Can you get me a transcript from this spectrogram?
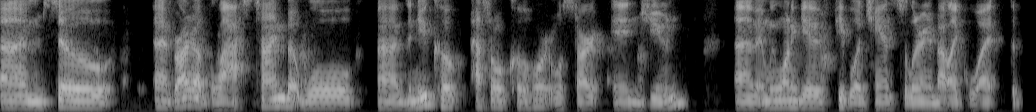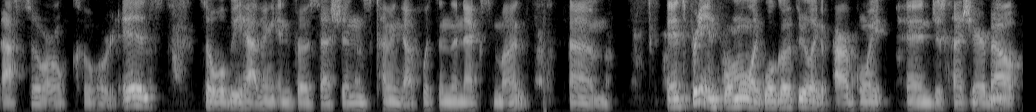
Um, so I brought it up last time, but we'll uh, the new co- pastoral cohort will start in June. Um, and we want to give people a chance to learn about like what the pastoral cohort is. So we'll be having info sessions coming up within the next month. Um, and it's pretty informal. Like we'll go through like a PowerPoint and just kind of share about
